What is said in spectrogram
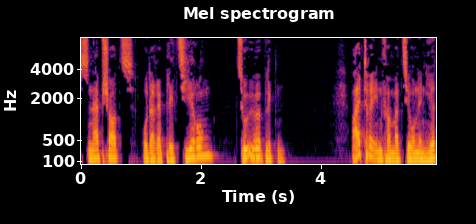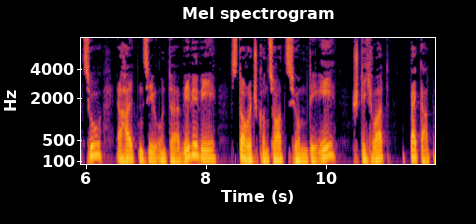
Snapshots oder Replizierung zu überblicken. Weitere Informationen hierzu erhalten Sie unter www.storageconsortium.de Stichwort Backup.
